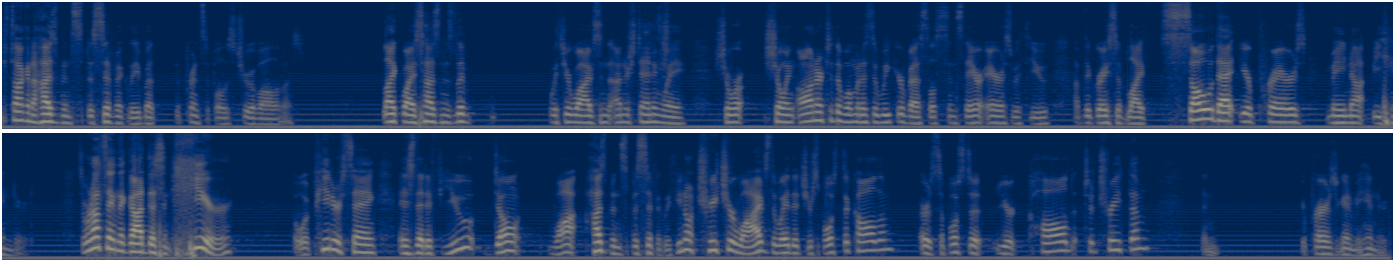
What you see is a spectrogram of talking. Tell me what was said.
He's talking to husbands specifically, but the principle is true of all of us. Likewise, husbands, live with your wives in an understanding way, show, showing honor to the woman as the weaker vessel, since they are heirs with you of the grace of life, so that your prayers may not be hindered. So we're not saying that God doesn't hear, but what Peter's saying is that if you don't, husbands specifically, if you don't treat your wives the way that you're supposed to call them, or supposed to you're called to treat them, then your prayers are going to be hindered.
